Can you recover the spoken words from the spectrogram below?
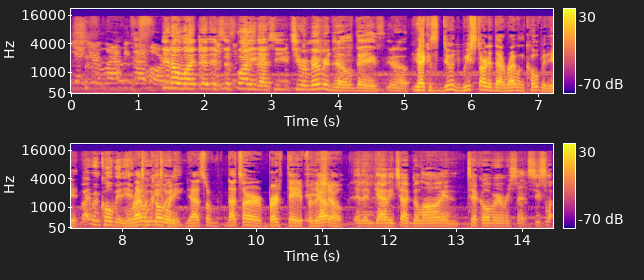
Yeah, you're laughing that hard. You know what? It's just funny that she she remembered those days. You know, Yeah, because dude, we started that right when COVID hit. right when COVID hit, right when COVID. Yeah, that's what, that's our birthday for the Yep. show. and then Gabby chugged along and took over ever since. She's like,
